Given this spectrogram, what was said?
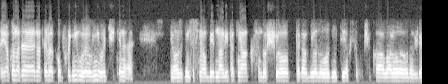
To jako na té, na té velkou obchodní úrovni určitě ne. Jo, zatím, co jsme objednali, tak nějak došlo, tak jak bylo dohodnuté, jak se očekávalo, jo, takže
